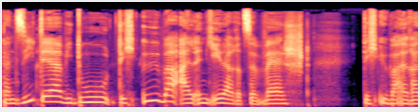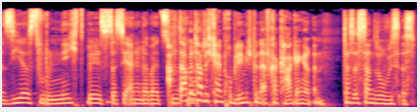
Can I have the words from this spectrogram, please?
dann sieht der, wie du dich überall in jeder Ritze wäscht, dich überall rasierst, wo du nicht willst, dass dir einer dabei Ach, zuguckt. damit habe ich kein Problem. Ich bin FKK-Gängerin. Das ist dann so, wie es ist.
